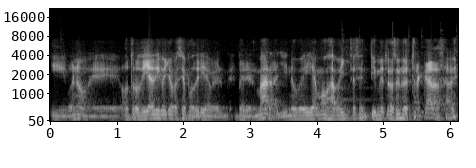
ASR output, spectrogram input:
Y bueno, eh, otro día digo yo que se podría ver, el mar. Allí no veíamos a 20 centímetros de nuestra cara, ¿sabes?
